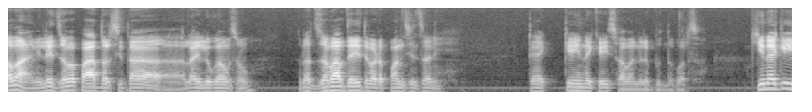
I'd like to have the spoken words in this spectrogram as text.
अब हामीले जब पारदर्शितालाई लुगाउँछौँ र जवाबदेहीबाट पन्सिन्छ नि त्यहाँ केही न केही छ भनेर बुझ्नुपर्छ। किनकि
